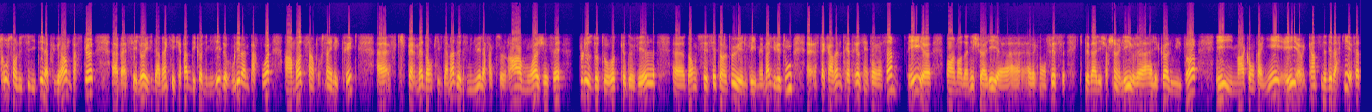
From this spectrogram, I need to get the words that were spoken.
trouve son utilité la plus grande parce que euh, ben, c'est là évidemment qu'il est capable d'économiser, de rouler même parfois en mode 100% électrique, euh, ce qui permet donc évidemment de diminuer la facture. Alors moi, j'ai fait plus d'autoroutes que de villes. Euh, donc, c'est un peu élevé. Mais malgré tout, euh, c'était quand même très, très intéressant. Et, euh, bon, à un moment donné, je suis allé avec mon fils qui devait aller chercher un livre à l'école où il va, et il m'a accompagné. Et quand il a débarqué, a fait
